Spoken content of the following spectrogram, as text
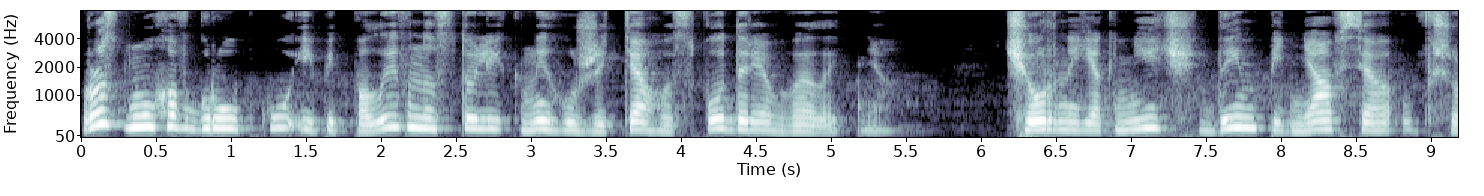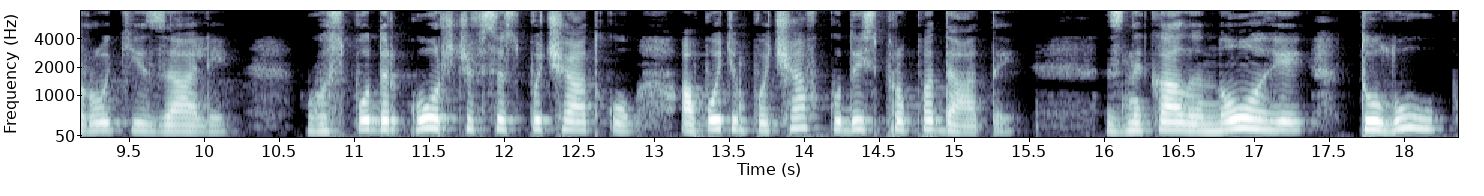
роздмухав грубку і підпалив на столі книгу життя господаря велетня. Чорний, як ніч, дим піднявся в широкій залі. Господар корчився спочатку, а потім почав кудись пропадати. Зникали ноги, тулуб,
